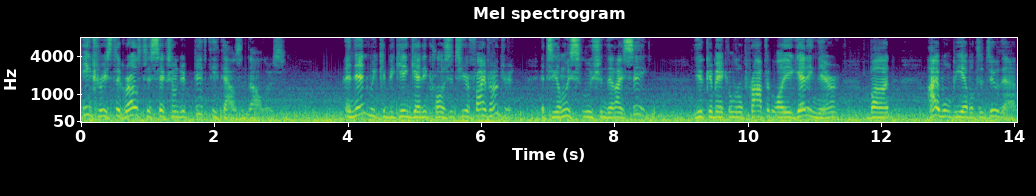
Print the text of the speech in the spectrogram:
increase the gross to $650,000. And then we can begin getting closer to your 500. It's the only solution that I see. You can make a little profit while you're getting there, but I won't be able to do that.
